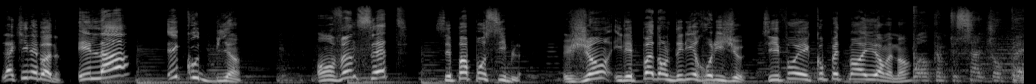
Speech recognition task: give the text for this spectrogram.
La kin est bonne. Et là, écoute bien. En 27, c'est pas possible. Jean, il est pas dans le délire religieux. S'il faut, il est complètement ailleurs même. Hein. Welcome to Central Bay.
